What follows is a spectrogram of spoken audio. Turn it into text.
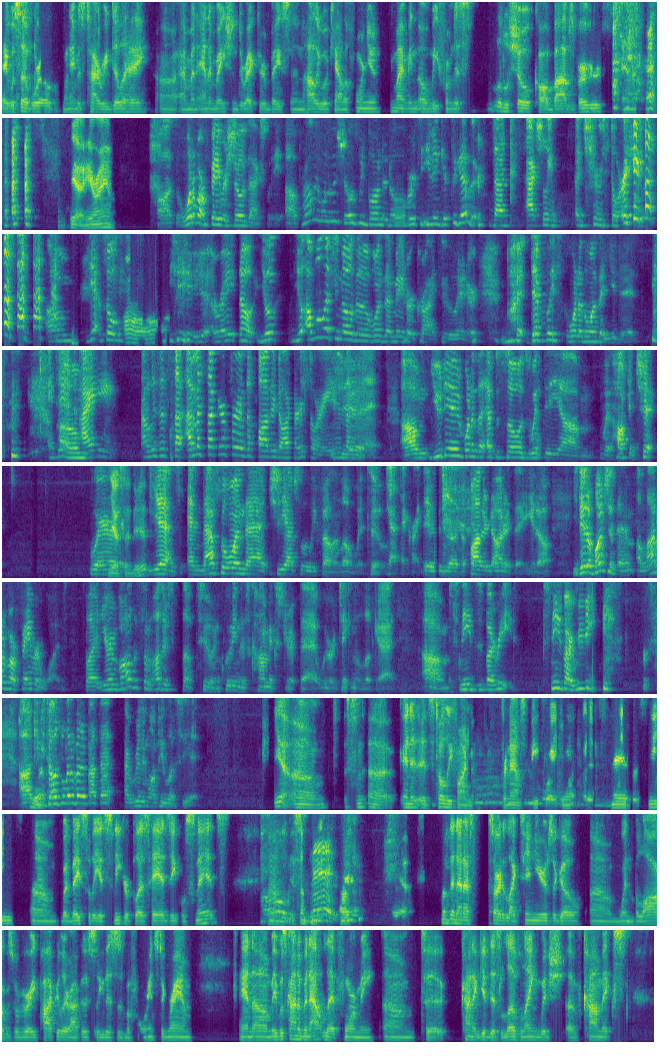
Hey, what's up, world? My name is Tyree Dillihay. Uh, I'm an animation director based in Hollywood, California. You might know me from this little show called Bob's Burgers. And uh, yeah, here I am. Awesome. One of our favorite shows, actually. Uh, probably one of the shows we bonded over to even get together. That's actually a true story. Um, yeah, so Oh, yeah, right. No, you'll, you'll. I will let you know the ones that made her cry too later, but definitely one of the ones that you did. I did. Um, I I was a su- I'm a sucker for the father daughter stories. She That's it. is. Um, you did one of the episodes with the um with Hawk and Chick, where yes, I did. yes, and that's the one that she absolutely fell in love with too. Yes, I cried. It was the, the father daughter thing. You know, you did a bunch of them, a lot of our favorite ones, but you're involved with some other stuff too, including this comic strip that we were taking a look at, um, Sneeds by Reed. Sneeze by Reed. uh, can Yeah. you tell us a little bit about that? I really want people to see it. Yeah, um, uh, and it, it's totally fine. Pronounce it either way you want, but it's Sneds or Sneeds. Um, but basically, it's sneaker plus heads equals Sneds. Um, Oh, it's something- Sneds. Something that I started like 10 years ago um, when blogs were very popular. Obviously, this is before Instagram. And um, it was kind of an outlet for me um, to kind of give this love language of comics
